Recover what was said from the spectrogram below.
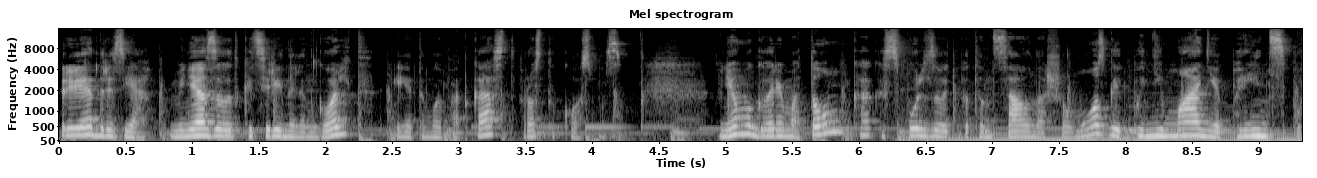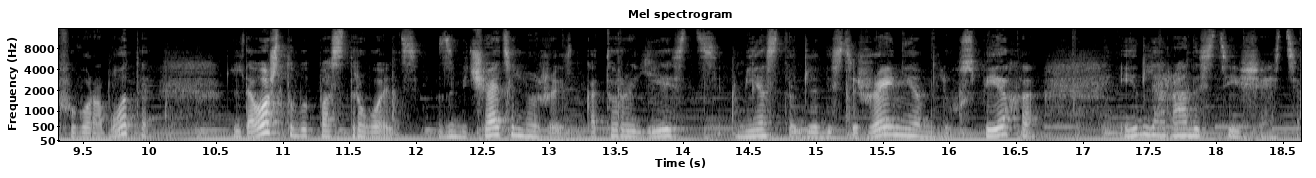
Привет, друзья! Меня зовут Катерина Ленгольд, и это мой подкаст «Просто космос». В нем мы говорим о том, как использовать потенциал нашего мозга и понимание принципов его работы для того, чтобы построить замечательную жизнь, в которой есть место для достижения, для успеха и для радости и счастья.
